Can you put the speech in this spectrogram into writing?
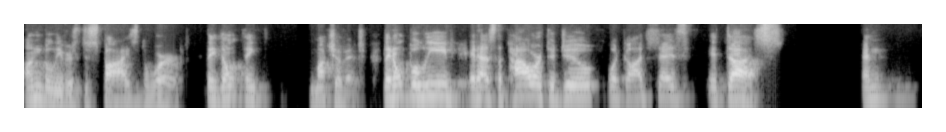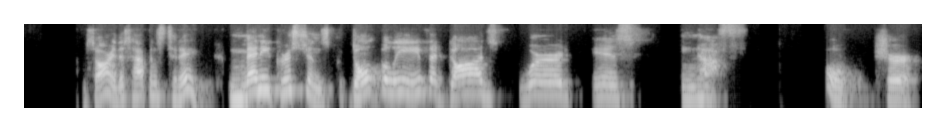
unbelievers despise the word. They don't think much of it. They don't believe it has the power to do what God says it does. And I'm sorry, this happens today. Many Christians don't believe that God's word is enough. Oh, sure.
